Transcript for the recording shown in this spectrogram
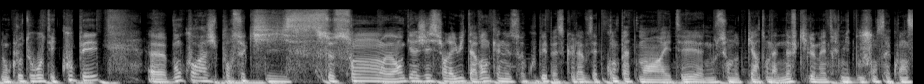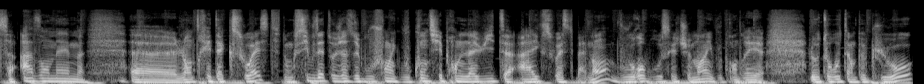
Donc l'autoroute est coupée. Euh, bon courage pour ceux qui se sont euh, engagés sur la 8 avant qu'elle ne soit coupée parce que là vous êtes complètement arrêtés. Nous sur notre carte on a 9 km et demi de bouchon, ça coince avant même euh, l'entrée d'Aix-Ouest. Donc si vous êtes au Jas de Bouchon et que vous comptiez prendre la 8 à Aix-Ouest, bah non, vous rebroussez le chemin et vous prendrez l'autoroute un peu plus haut,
